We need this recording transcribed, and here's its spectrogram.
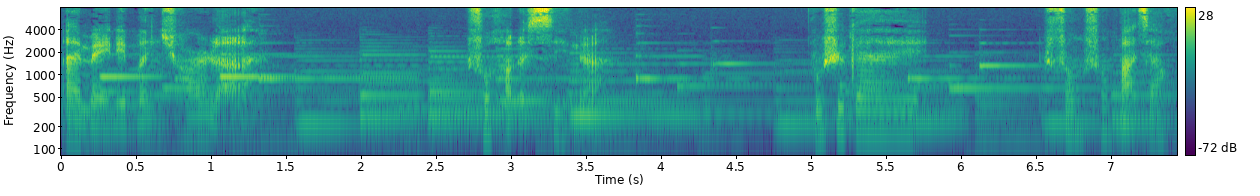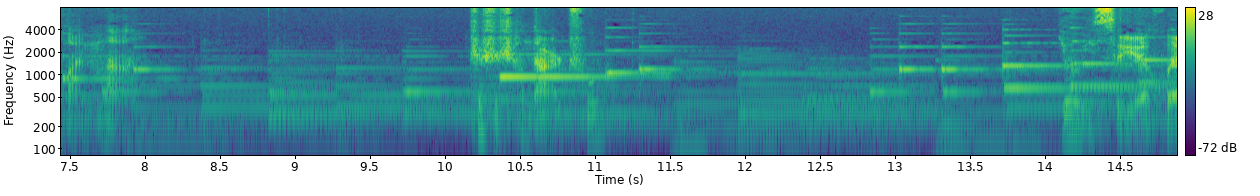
爱美丽蒙圈了。说好的戏呢？不是该双双把家还吗？这是唱哪儿出？又一次约会，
